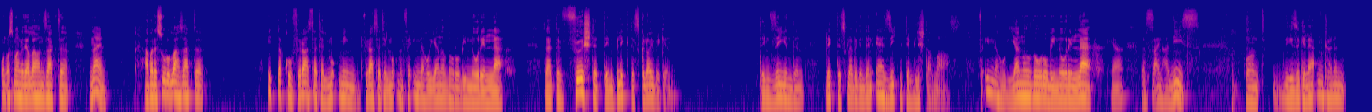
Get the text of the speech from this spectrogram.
Und Osman radiallahu sagte, nein. Aber Rasulullah sagte, اتقوا فراسة المؤمن فراسة المؤمن فإنه ينظر بنور الله sagte, fürchtet den Blick des Gläubigen, den sehenden Blick des Gläubigen, denn er sieht mit dem Licht Allahs. Ja, das ist ein Hadith. Und diese Gelehrten können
